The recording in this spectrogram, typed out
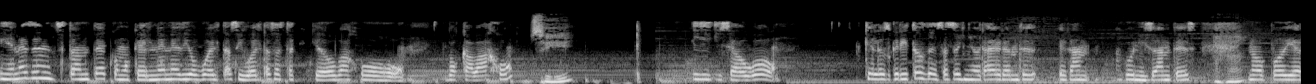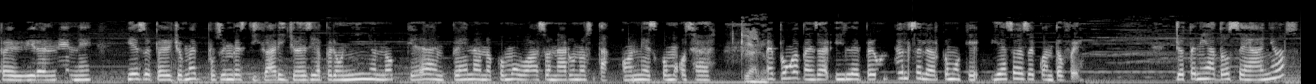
Y en ese instante como que el nene dio vueltas y vueltas hasta que quedó bajo, boca abajo Sí. y, se ahogó. Que los gritos de esa señora eran, de- eran agonizantes, Ajá. no podía revivir al nene y eso, pero yo me puse a investigar y yo decía, pero un niño no queda en pena, ¿no? ¿Cómo va a sonar unos tacones? ¿Cómo? O sea, Claro. me pongo a pensar y le pregunté al celular como que, ¿y eso hace cuánto fue? Yo tenía 12 años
